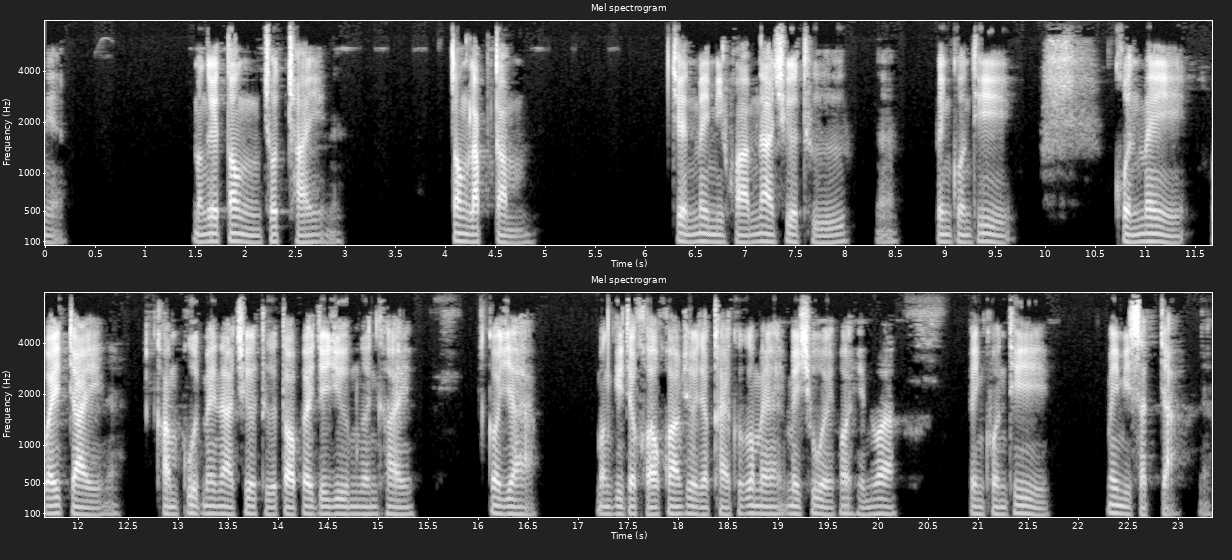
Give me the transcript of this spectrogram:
เนี่ย มันก็ต้องชดใช้นะต้องรับกรรม เช่นไม่มีความน่าเชื่อถือนะเป็นคนที่คนไม่ไว้ใจนะคำพูดไม่น่าเชื่อถือต่อไปจะยืมเงินใครก็ยาก บางทีจะขอความช่วยจากใครเขาก็ไม่ไม่ช่วย เพราะเห็นว่าเป็นคนที่ไม่มีสัจจะนะ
